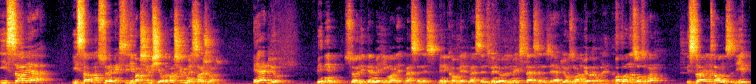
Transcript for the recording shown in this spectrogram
İsa'ya, İsa'nın söylemek istediği başka bir şey, orada başka bir mesaj var. Eğer diyor, benim söylediklerime iman etmezseniz, beni kabul etmezseniz, beni öldürmek isterseniz eğer diyor, o zaman diyor, babanız o zaman İsrail tanrısı değil,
